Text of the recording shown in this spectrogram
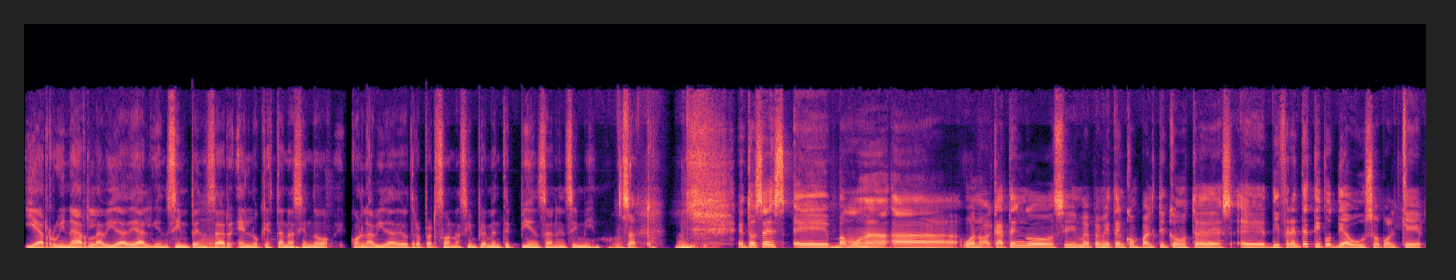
y arruinar la vida de alguien sin pensar en lo que están haciendo con la vida de otra persona. Simplemente piensan en sí mismos. Exacto. Entonces, eh, vamos a, Bueno, acá tengo, si me permiten compartir con ustedes, eh, diferentes tipos de abuso, porque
